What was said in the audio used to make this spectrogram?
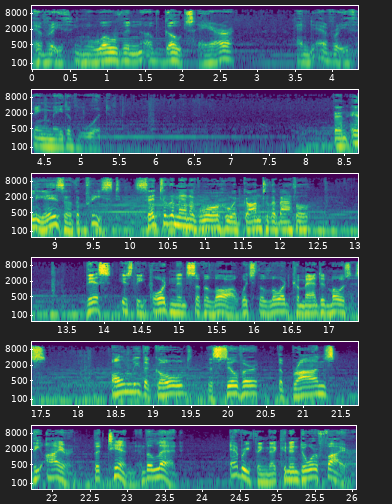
everything woven of goat's hair, and everything made of wood. Then Eleazar the priest said to the men of war who had gone to the battle, This is the ordinance of the law which the Lord commanded Moses. Only the gold, the silver, the bronze, the iron, the tin, and the lead, everything that can endure fire,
